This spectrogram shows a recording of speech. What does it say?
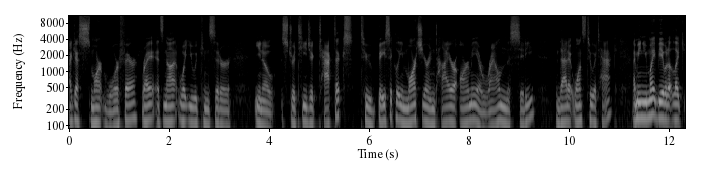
I guess smart warfare, right? It's not what you would consider you know, strategic tactics to basically march your entire army around the city that it wants to attack. I mean, you might be able to, like,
